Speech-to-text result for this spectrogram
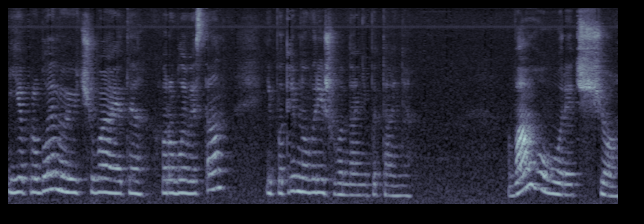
є проблеми, ви відчуваєте хворобливий стан і потрібно вирішувати дані питання. Вам говорять, що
